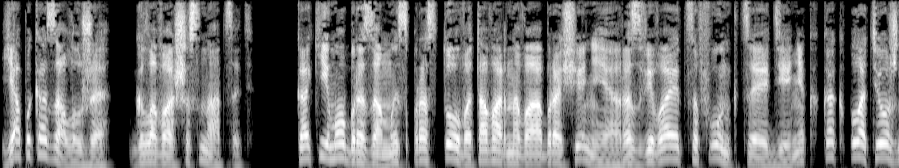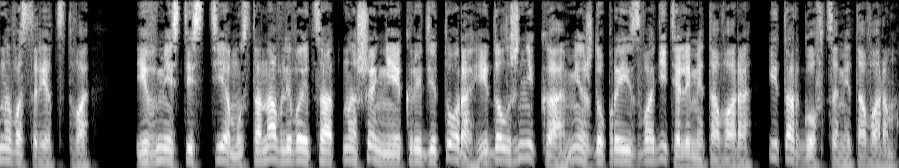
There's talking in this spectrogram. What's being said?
Я показал уже, глава 16, каким образом из простого товарного обращения развивается функция денег как платежного средства, и вместе с тем устанавливается отношение кредитора и должника между производителями товара и торговцами товаром.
